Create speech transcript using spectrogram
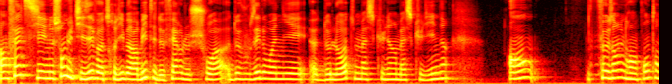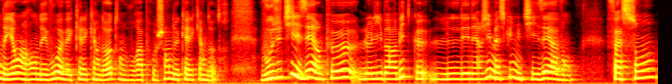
En fait, il y a une notion d'utiliser votre libre arbitre et de faire le choix de vous éloigner de l'autre, masculin, masculine, en faisant une rencontre, en ayant un rendez-vous avec quelqu'un d'autre, en vous rapprochant de quelqu'un d'autre. Vous utilisez un peu le libre arbitre que l'énergie masculine utilisait avant. Façon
